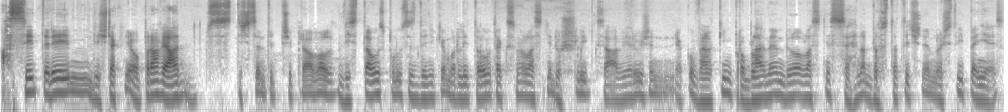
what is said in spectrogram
asi tedy, když tak mě oprav, já, když jsem teď připravoval výstavu spolu se Zdeníkem Orlitou, tak jsme vlastně došli k závěru, že jako velkým problémem bylo vlastně sehnat dostatečné množství peněz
